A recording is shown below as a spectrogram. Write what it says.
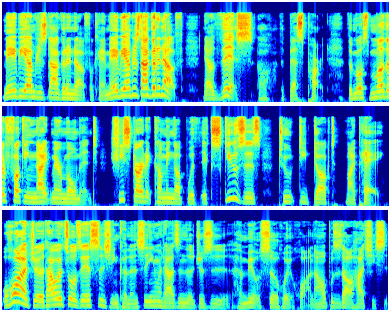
maybe I'm just not good enough, okay? Maybe I'm just not good enough. Now, this, oh, the best part, the most motherfucking nightmare moment. She started coming up with excuses to deduct my pay. 我后来觉得他会做这些事情，可能是因为他真的就是很没有社会化，然后不知道他其实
